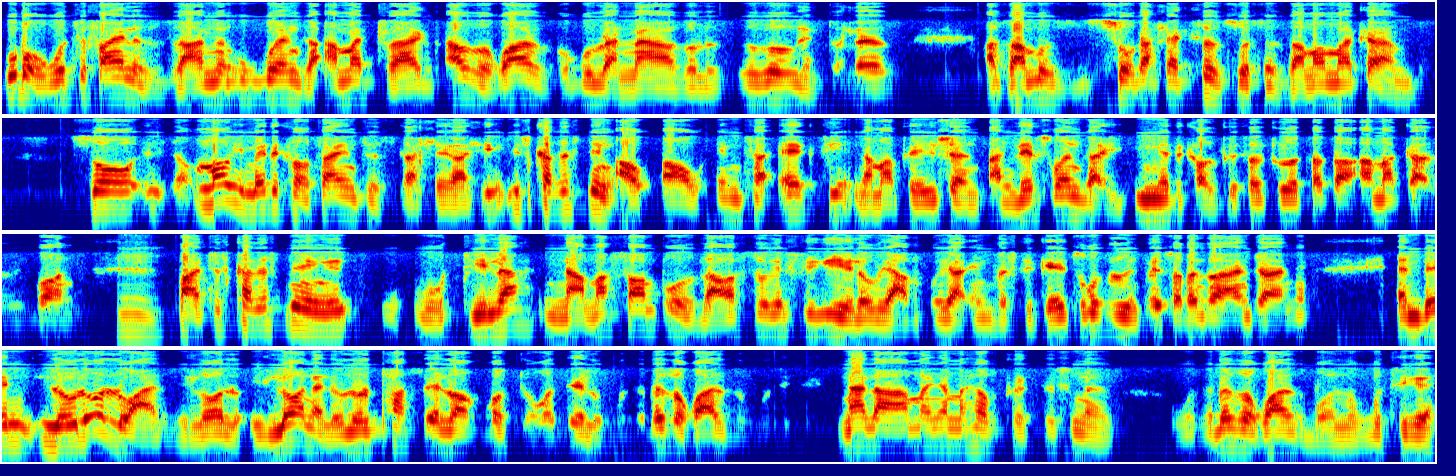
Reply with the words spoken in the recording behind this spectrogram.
kuba ukuthi finally sizame ukwenza ama drugs azokwazi ukulwa nazo lezo zinto lezo. Azame ukuzisho kahle kahle sesizama amakhambi. So ma uyi medical scientist kahle kahle isikhathi esiningi aw aw interact nama patients unless wenza i medical research uyothatha amagazi ibona but isikhathi esiningi udila nama samples lawa asuke efikile uya uya investigate ukuthi izinto zisebenza kanjani and then lolo lwazi lolo ilona lolo liphaselwa kodokotela ukuze bezokwazi ukuthi nala amanye ama health practitioners ukuze bezokwazi bona ukuthi ke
